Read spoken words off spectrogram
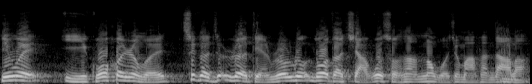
因为乙国会认为这个热点若落落到甲国手上，那我就麻烦大了。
